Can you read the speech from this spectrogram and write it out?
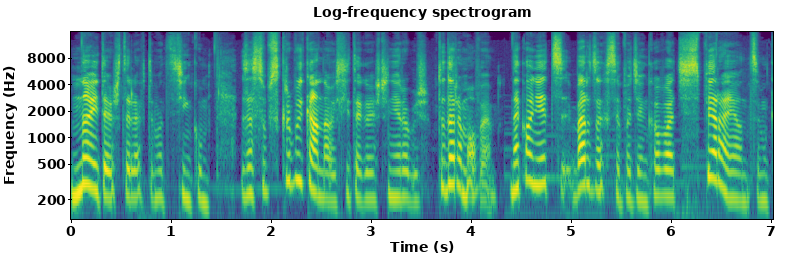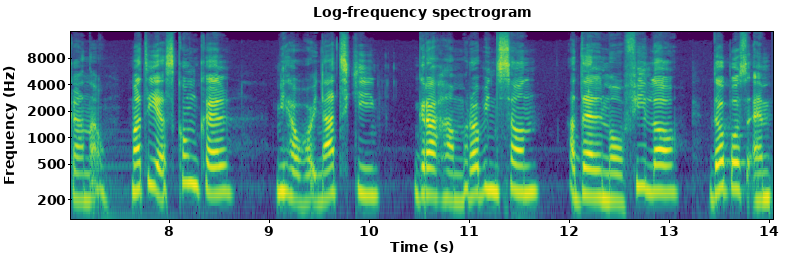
No i to już tyle w tym odcinku. Zasubskrybuj kanał, jeśli tego jeszcze nie robisz. To darmowe. Na koniec bardzo chcę podziękować wspierającym kanał. Matthias Kunkel, Michał Chojnacki, Graham Robinson, Adelmo Filo, Dobos M.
